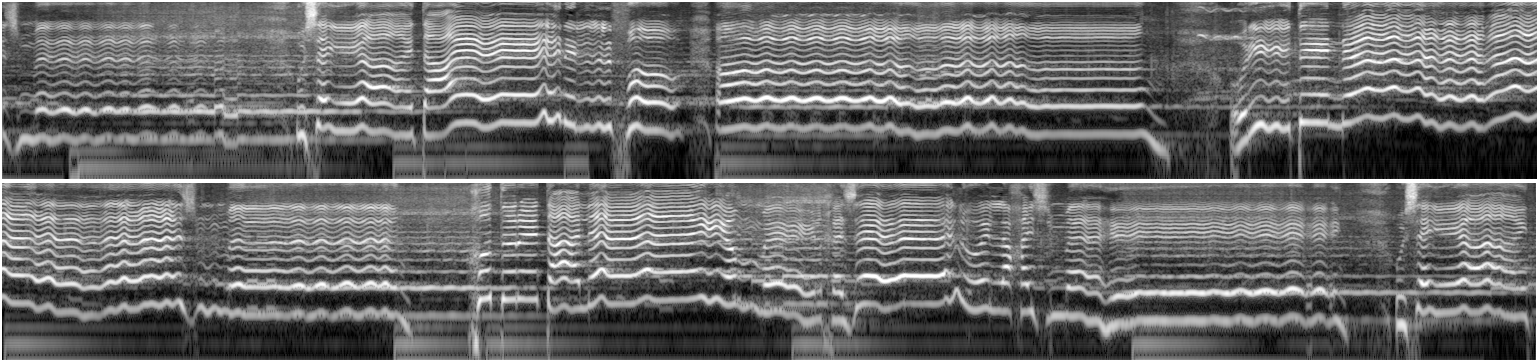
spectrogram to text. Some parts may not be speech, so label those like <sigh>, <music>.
أجمل وشيعت عين الفوق. وريت النجمة خطرت علي أمي الخجل والحشمة. هي وشيعت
